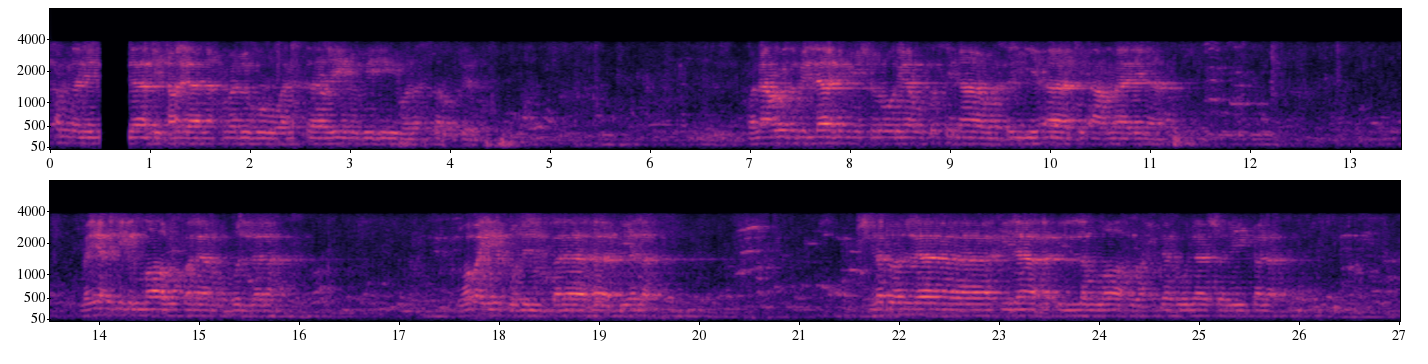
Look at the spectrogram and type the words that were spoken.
الحمد لله تعالى نحمده ونستعين به ونستغفره ونعوذ بالله من شرور انفسنا وسيئات اعمالنا من يهده الله فلا مضل له ومن يضلل فلا هادي له اشهد ان لا اله الا الله وحده لا شريك له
